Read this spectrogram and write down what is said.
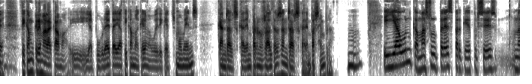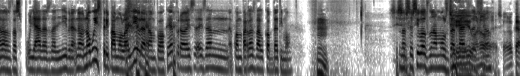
fica'm crema a la cama. I, i el pobret allà fica'm a crema. Vull dir, aquests moments que ens els quedem per nosaltres, ens els quedem per sempre. Mm. I hi ha un que m'ha sorprès perquè potser és una de les despullades del llibre. No, no vull estripar molt el llibre, tampoc, eh? però és, és en, quan parles del cop de timó. Mm. Sí, sí. No sé si vols donar molts detalls sí, d'això. bueno, això el que,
